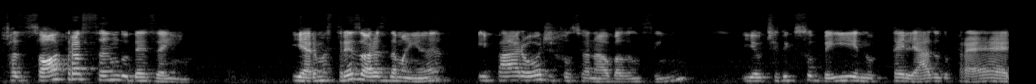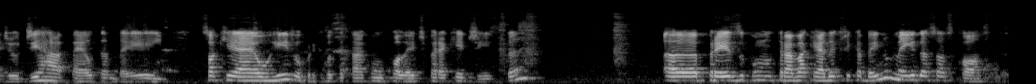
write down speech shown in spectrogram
só traçando o desenho. E era umas três horas da manhã e parou de funcionar o balancinho. E eu tive que subir no telhado do prédio, de rapel também. Só que é horrível porque você está com o colete paraquedista uh, preso com um trava-queda que fica bem no meio das suas costas.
